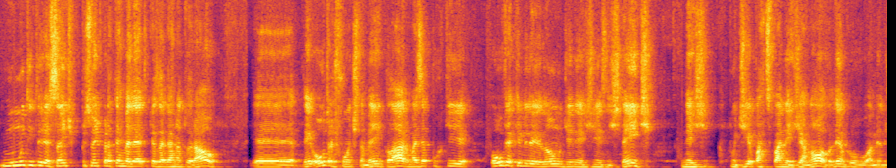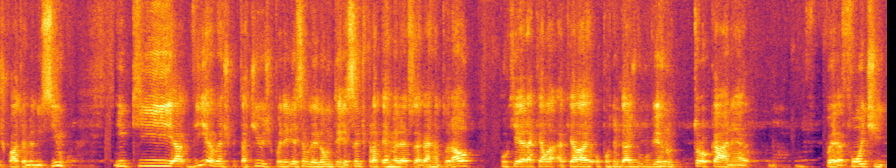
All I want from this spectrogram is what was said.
muito interessante, principalmente para termoelétricas a gás natural. É, tem outras fontes também, claro, mas é porque houve aquele leilão de energia existente, energia, podia participar energia nova, lembra o A-4 e A-5, em que havia uma expectativa de que poderia ser um leilão interessante para termoelétricas a gás natural, porque era aquela, aquela oportunidade do governo trocar né, é, fonte,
